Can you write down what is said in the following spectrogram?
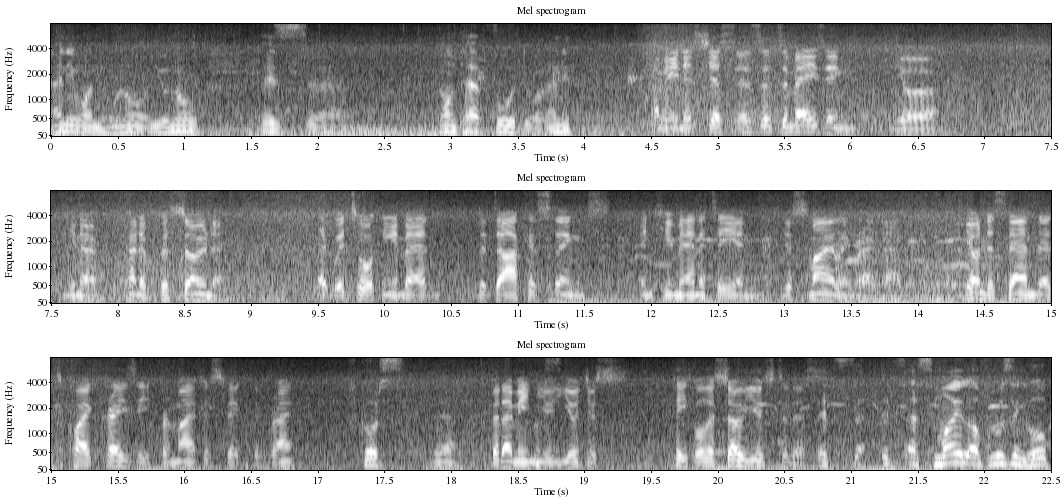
anyone who know you know is uh, don't have food or anything. I mean, it's just, it's, it's amazing your, you know, kind of persona. Like we're talking about the darkest things in humanity and you're smiling right now. You understand that's quite crazy from my perspective, right? Of course, Yeah. But I mean, you, you're just, people are so used to this. it's it's a smile of losing hope.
